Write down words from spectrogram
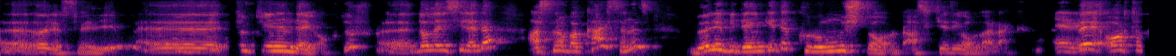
e, öyle söyleyeyim. E, Türkiye'nin de yoktur. E, dolayısıyla da aslına bakarsanız böyle bir dengede kurulmuştu orada askeri olarak. Evet. Ve ortada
